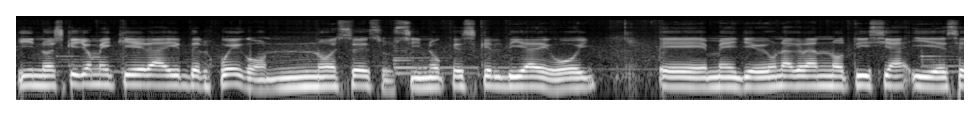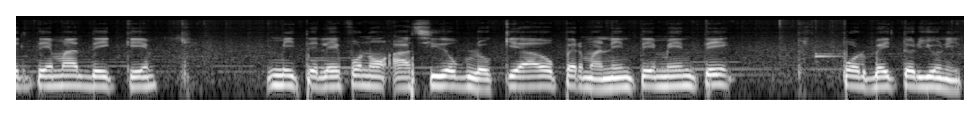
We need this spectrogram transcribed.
Y no es que yo me quiera ir del juego, no es eso, sino que es que el día de hoy eh, me llevé una gran noticia y es el tema de que mi teléfono ha sido bloqueado permanentemente por Vector Unit.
